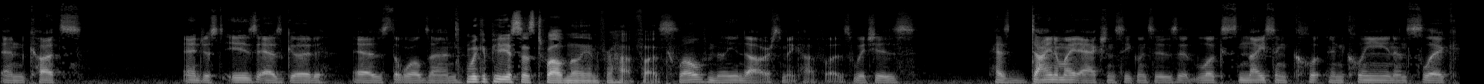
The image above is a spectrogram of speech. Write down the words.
and cuts and just is as good as The World's End, Wikipedia says twelve million for Hot Fuzz. twelve million dollars to make Hot Fuzz, which is has dynamite action sequences. It looks nice and cl- and clean and slick,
